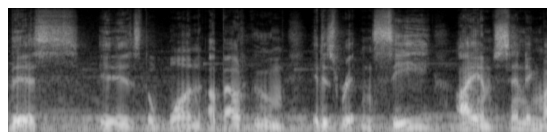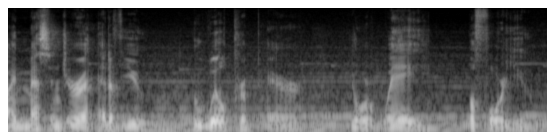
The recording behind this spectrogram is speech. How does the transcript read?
This is the one about whom it is written See, I am sending my messenger ahead of you, who will prepare your way before you.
